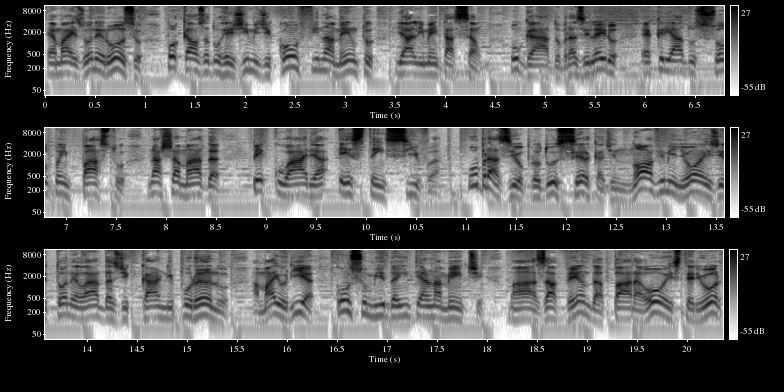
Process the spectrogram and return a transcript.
é mais oneroso por causa do regime de confinamento e alimentação. O gado brasileiro é criado solto em pasto, na chamada pecuária extensiva. O Brasil produz cerca de 9 milhões de toneladas de carne por ano, a maioria consumida internamente, mas a venda para o exterior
